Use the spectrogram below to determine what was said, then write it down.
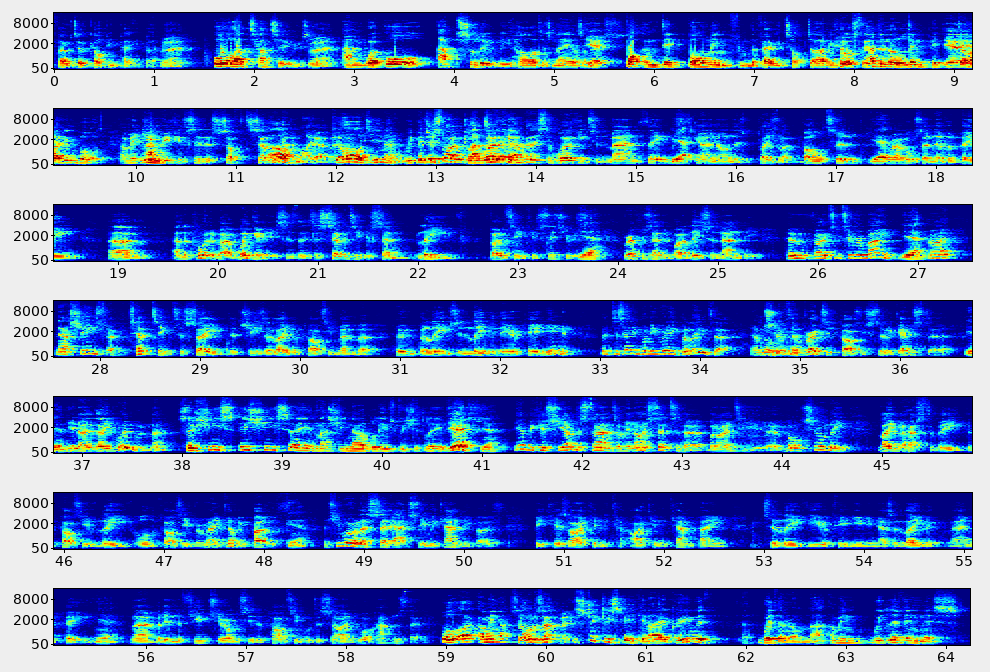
photocopy paper. Right. All had tattoos Right. and were all absolutely hard as nails. And, Yes. bo- and did bombing from the very top diving board. they Had an. Olympic Yeah, yeah. diving board. I mean, you'd And- be considered soft sun. Oh my there, God, wouldn't you know, we'd be just like glad to working, out. but it's the Workington Man thing which Yeah. is going on. There's places like Bolton Yeah. where I've also never been. Um, and the point about Wigan is, is that it's a seventy percent Leave voting constituency Yeah. represented by Lisa Nandy, who voted to remain. Yeah. Right now, she's attempting to say that she's a Labour Party member who believes in leaving the European Union. But does anybody really believe that? I'm Probably sure if the. Brexit Party stood against her, Yeah. you know, they'd win, wouldn't they? So she's is she saying that she now believes we should leave? Yes. Yeah. Yeah, because she understands. I mean, I said to her when I interviewed her, well, surely Labour has to be the party of Leave or the party of Remain. It can't be both. Yeah. And she more or less said, actually, we can be both because I can I can campaign to leave the European Union as a Labour MP. Yeah. Uh, but in the future, obviously, the party will decide what happens then. Well, I, I mean, So what does that mean? Strictly speaking, I agree with with her on that. I mean, we live in this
